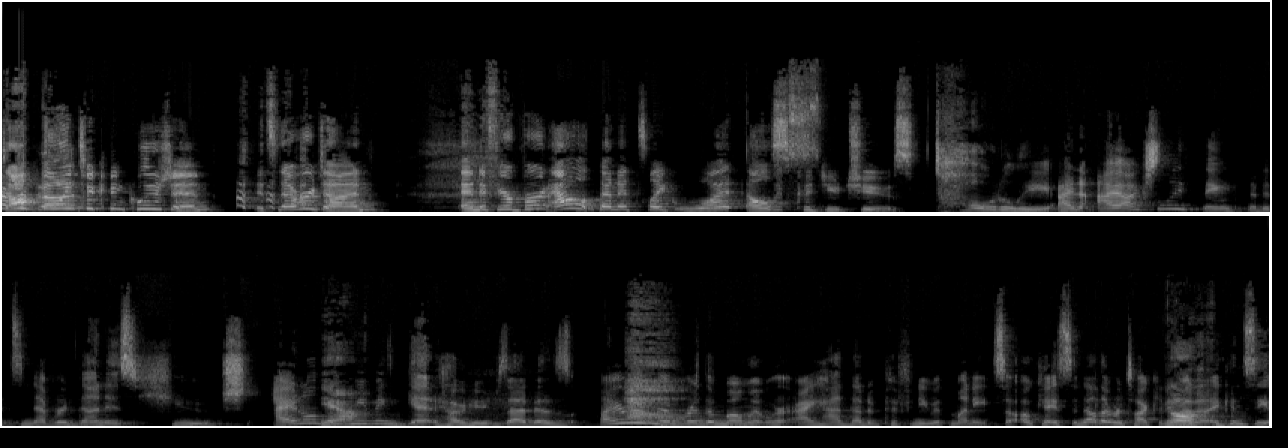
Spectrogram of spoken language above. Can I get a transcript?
stop going to conclusion. It's never done. And if you're burnt out, then it's like, what else could you choose? Totally. I, I actually think that it's never done is huge. I don't Yeah. think we even get how huge that is. I remember the moment where I had that epiphany with money. So, okay, so now that we're talking about it, I Oh. can see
